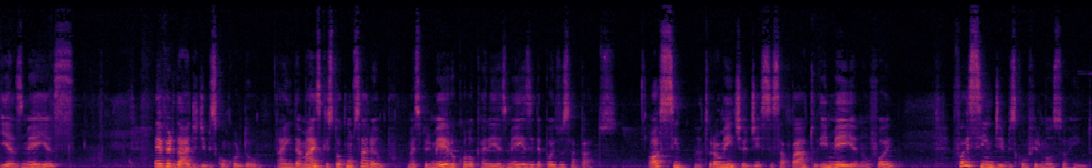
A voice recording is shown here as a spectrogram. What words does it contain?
e as meias? É verdade, Dibs concordou. Ainda mais que estou com sarampo, mas primeiro colocarei as meias e depois os sapatos. Oh, sim, naturalmente, eu disse, sapato e meia, não foi? Foi sim, Dibs confirmou sorrindo.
